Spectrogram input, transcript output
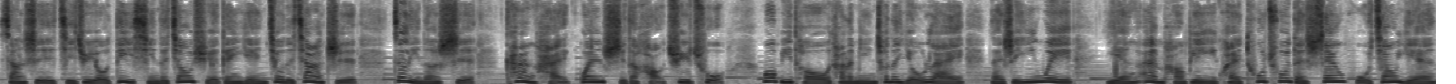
像是极具有地形的教学跟研究的价值。这里呢是。看海观石的好去处，摸鼻头它的名称的由来，乃是因为沿岸旁边一块突出的珊瑚礁岩，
